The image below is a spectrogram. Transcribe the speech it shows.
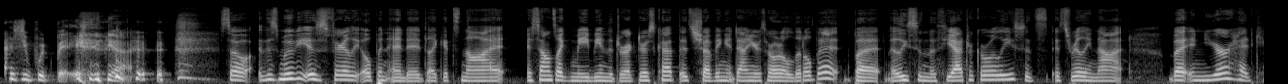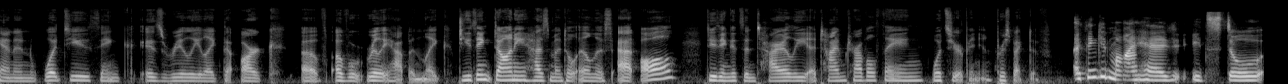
as you would be. Yeah. So this movie is fairly open ended. Like it's not. It sounds like maybe in the director's cut it's shoving it down your throat a little bit, but at least in the theatrical release, it's it's really not. But in your head canon, what do you think is really like the arc of of what really happened? Like, do you think Donnie has mental illness at all? Do you think it's entirely a time travel thing? What's your opinion, perspective? I think in my head, it's still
